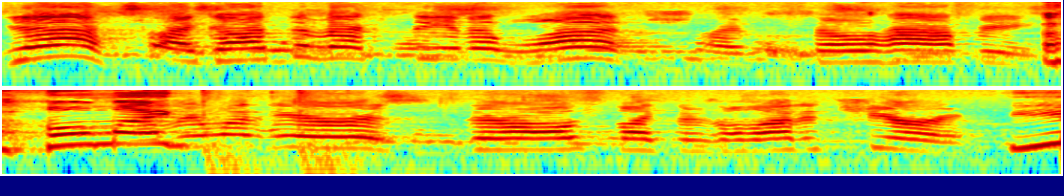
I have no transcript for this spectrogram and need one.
Yes, I got the vaccine at lunch. I'm so happy. Oh my! Everyone here is they're all like there's a lot of cheering. Yeah.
